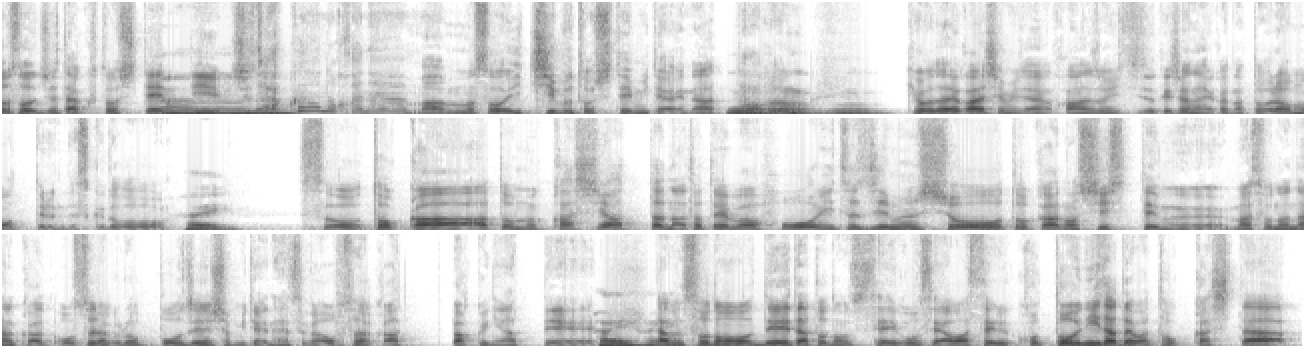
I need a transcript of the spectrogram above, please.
そうそう、受託としてっていう。受託なのかな？まあ、もうそう、一部としてみたいな。多分、うん兄弟会社みたいな感じの位置づけじゃないかなと俺は思ってるんですけど、はい。そう、とか、あと昔あったのは、例えば法律事務所とかのシステム、まあそのなんか、おそらく六法全書みたいなやつがおそらくバックにあって、はいはい多分そのデータとの整合性を合わせることに、例えば特化した、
